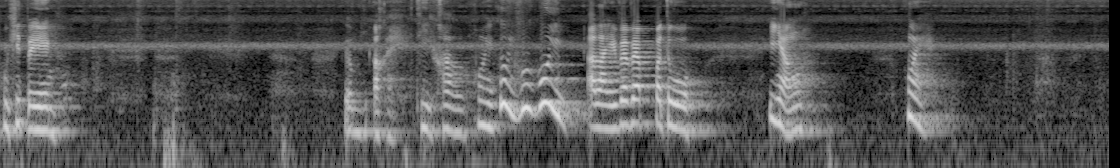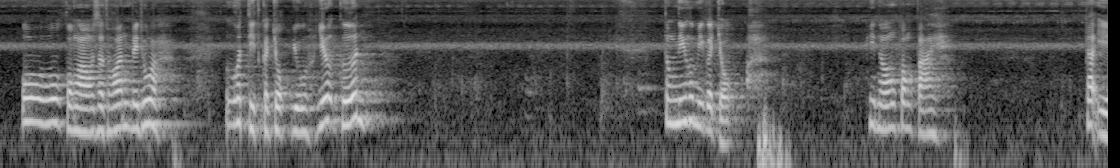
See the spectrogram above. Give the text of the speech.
กูคิดไปเองเริ่มมีอะไรที่เข้าห้อยหุ้ยหุ้ยหุ้ยอะไรแวบๆประตู อีหยังห้วยโอ้ก็เงาสะท้อนไปทั่ว ก็ติดกระจกอยู่ เยอะเกิน ตรงนี้ก็มีกระจก พี่น้องป้องปายตาเอ๋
